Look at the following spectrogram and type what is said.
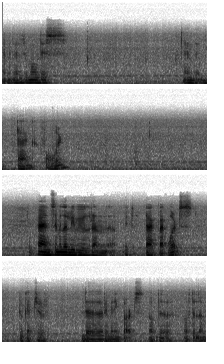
and I'll remove this and then tag forward and similarly we will run it tag backwards to capture the remaining parts of the of the lung.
